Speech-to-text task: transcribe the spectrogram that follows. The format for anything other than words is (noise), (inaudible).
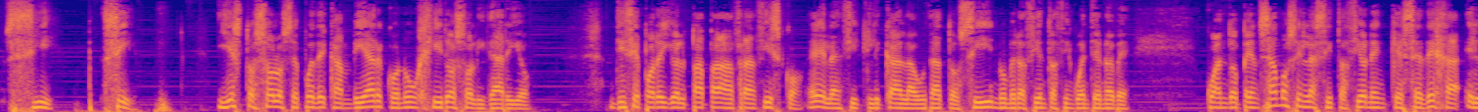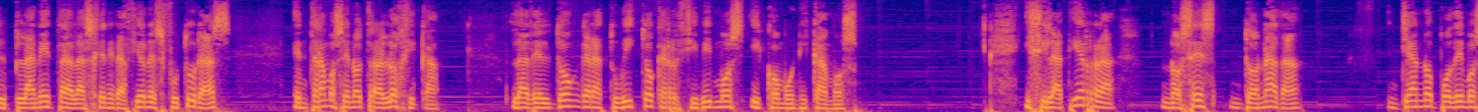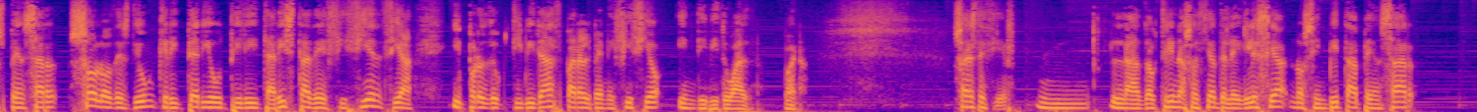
sí, sí. Y esto solo se puede cambiar con un giro solidario Dice por ello el Papa Francisco, en eh, la encíclica Laudato Si, número 159. Cuando pensamos en la situación en que se deja el planeta a las generaciones futuras, entramos en otra lógica, la del don gratuito que recibimos y comunicamos. Y si la Tierra nos es donada, ya no podemos pensar solo desde un criterio utilitarista de eficiencia y productividad para el beneficio individual. Bueno, o sea, es decir, mm, la doctrina social de la Iglesia nos invita a pensar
